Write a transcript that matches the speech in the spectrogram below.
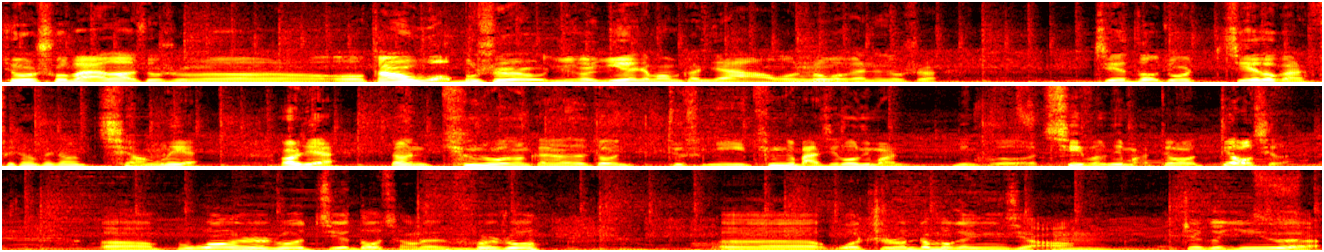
就是说白了，就是哦，当然我不是一个音乐这方面专家啊，我说嗯我感觉就是节奏，就是节奏感非常非常强烈，而且让你听着能感觉到，就就是你一听就把节奏立马那个气氛立马吊吊起来。呃，不光是说节奏强烈，嗯或者说，呃，我只能这么跟你讲，嗯这个音乐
